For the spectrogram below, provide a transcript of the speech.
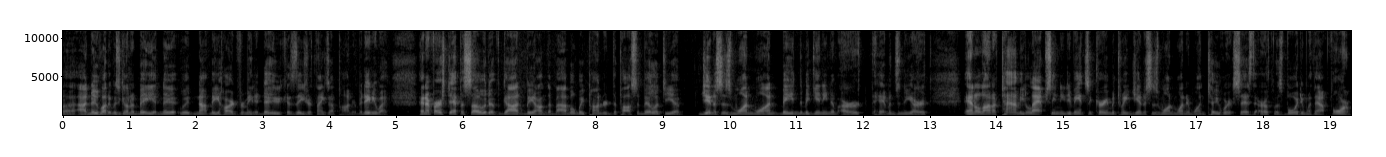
uh, I knew what it was going to be and knew it would not be hard for me to do because these are things I ponder. But anyway, in our first episode of God Beyond the Bible, we pondered the possibility of Genesis 1 1 being the beginning of earth, the heavens, and the earth and a lot of time elapsing in events occurring between Genesis 1 1 and 1 2, where it says the earth was void and without form.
